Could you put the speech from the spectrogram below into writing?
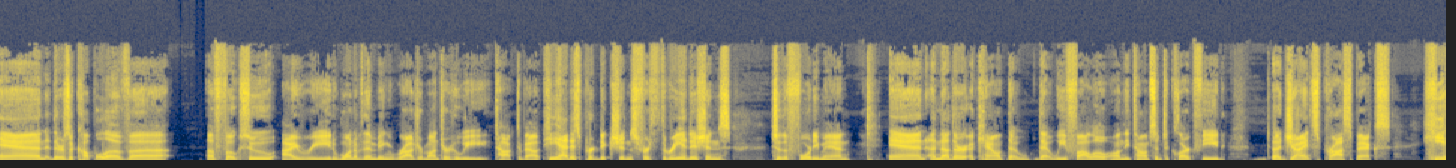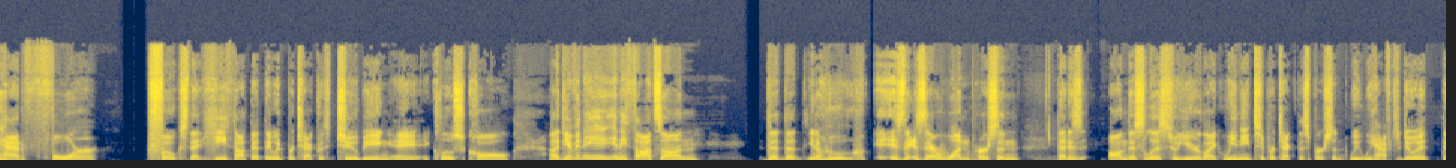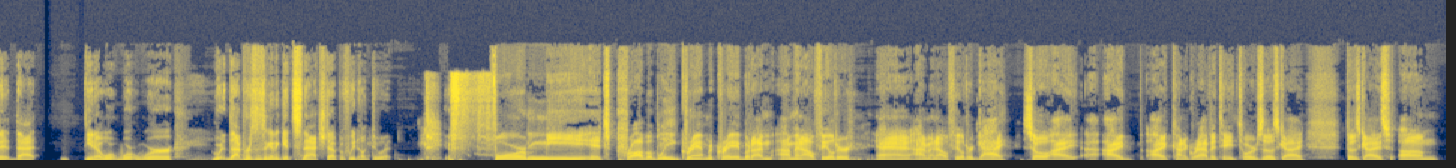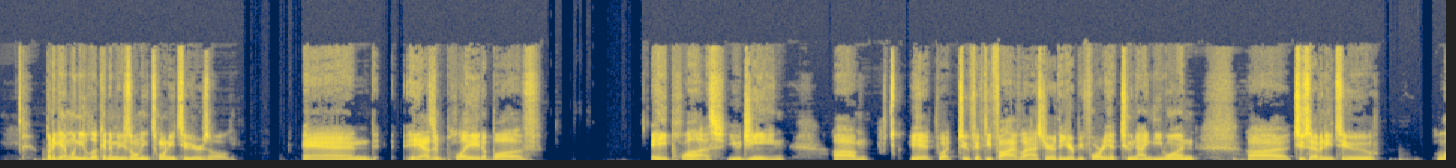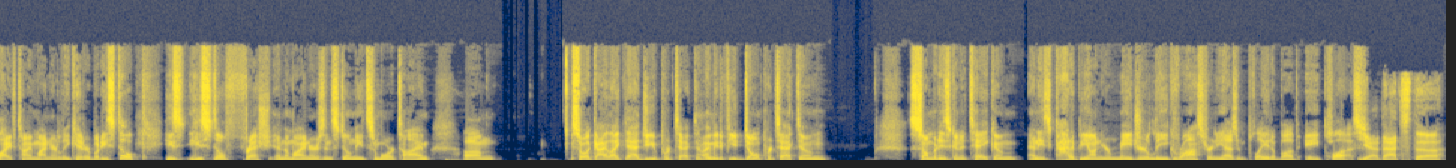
and there's a couple of uh, of folks who I read. One of them being Roger Munter, who we talked about. He had his predictions for three additions to the Forty Man. And another account that that we follow on the Thompson to Clark feed, uh, Giants prospects. He had four folks that he thought that they would protect, with two being a, a close call. Uh, do you have any any thoughts on the the you know who is there is there one person that is on this list who you're like we need to protect this person we we have to do it that that you know we're we're, we're, that person's going to get snatched up if we don't do it For me, it's probably Grant McCray, but I'm I'm an outfielder and I'm an outfielder guy. So I I I kind of gravitate towards those guy, those guys. Um, but again, when you look at him, he's only 22 years old, and he hasn't played above A plus Eugene. Um, he hit what 255 last year. The year before, he hit 291, uh, 272 lifetime minor league hitter. But he's still he's he's still fresh in the minors and still needs some more time. Um, so a guy like that, do you protect him? I mean, if you don't protect him, somebody's going to take him, and he's got to be on your major league roster, and he hasn't played above A plus. yeah that's the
